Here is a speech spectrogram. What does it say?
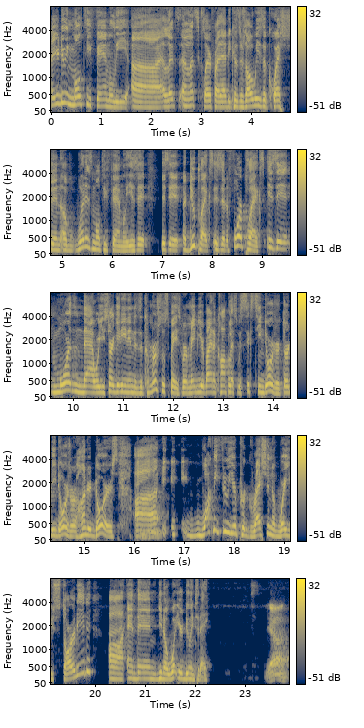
Now you're doing multifamily. Uh, let's and let's clarify that because there's always a question of what is multifamily. Is it is it a duplex? Is it a fourplex? Is it more than that? Where you start getting into the commercial space, where maybe you're buying a complex with 16 doors or 30 doors or 100 doors. Uh, mm-hmm. Walk me through your progression of where you started, uh, and then you know what you're doing today. Yeah,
